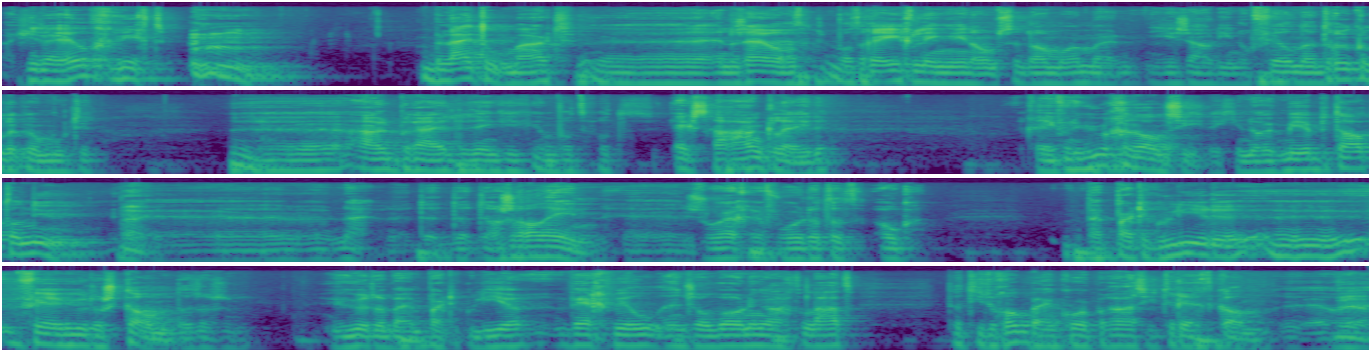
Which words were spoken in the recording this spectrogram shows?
Als je daar heel gericht beleid op maakt, eh, en er zijn wel wat, wat regelingen in Amsterdam hoor, maar je zou die nog veel nadrukkelijker moeten eh, uitbreiden, denk ik, en wat, wat extra aankleden. Geef een huurgarantie, dat je nooit meer betaalt dan nu. Nee. Eh, nou, dat- dat- dat is er al één. Zorg ervoor dat het ook bij particuliere verhuurders kan. Dat als een huurder bij een particulier weg wil en zo'n woning achterlaat, dat hij toch ook bij een corporatie terecht kan. Ja.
